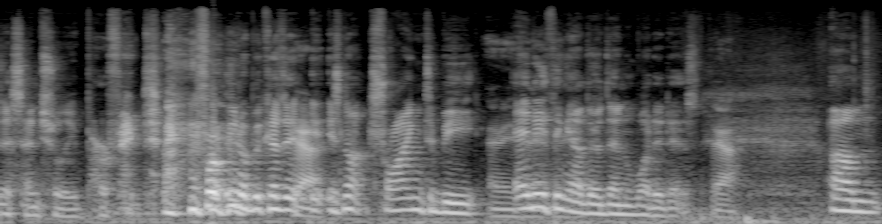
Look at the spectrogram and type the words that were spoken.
essentially perfect for you know because it, Yeah. it's not trying to be Anything. anything other than what it is. Yeah. Um,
